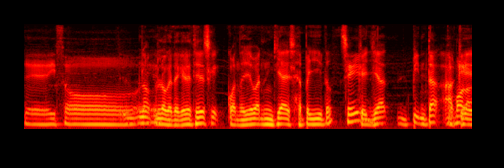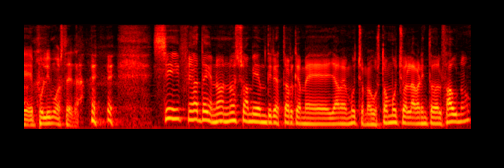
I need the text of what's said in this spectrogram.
eh, hizo... No, lo que te quiero decir es que cuando llevan ya ese apellido, Sí. que ya pinta a mola. que pulimos cera. Sí, fíjate que no, no es a mí un director que me llame mucho. Me gustó mucho El laberinto del fauno,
